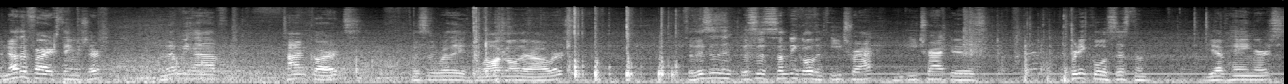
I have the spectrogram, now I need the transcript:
Another fire extinguisher. And then we have time cards. This is where they log all their hours. So this is this is something called an E-Track. An E-Track is a pretty cool system. You have hangers.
